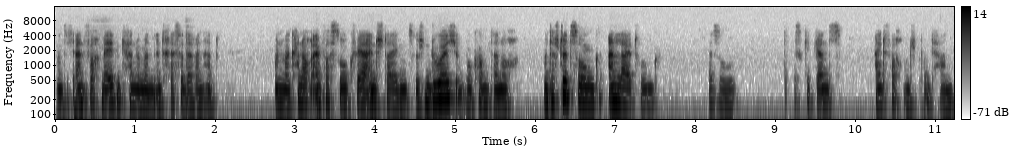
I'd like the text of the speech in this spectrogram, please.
man sich einfach melden kann, wenn man Interesse daran hat. Und man kann auch einfach so quer einsteigen zwischendurch und bekommt dann noch Unterstützung, Anleitung. Also das geht ganz einfach und spontan.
